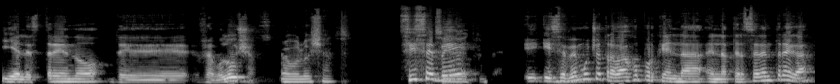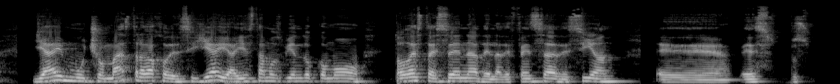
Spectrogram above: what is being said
y el estreno de Revolutions. Revolutions. Sí se ve, y, se ve mucho trabajo porque en la, en la tercera entrega ya hay mucho más trabajo del CGI y ahí estamos viendo cómo toda esta escena de la defensa de Sion eh, es, pues,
